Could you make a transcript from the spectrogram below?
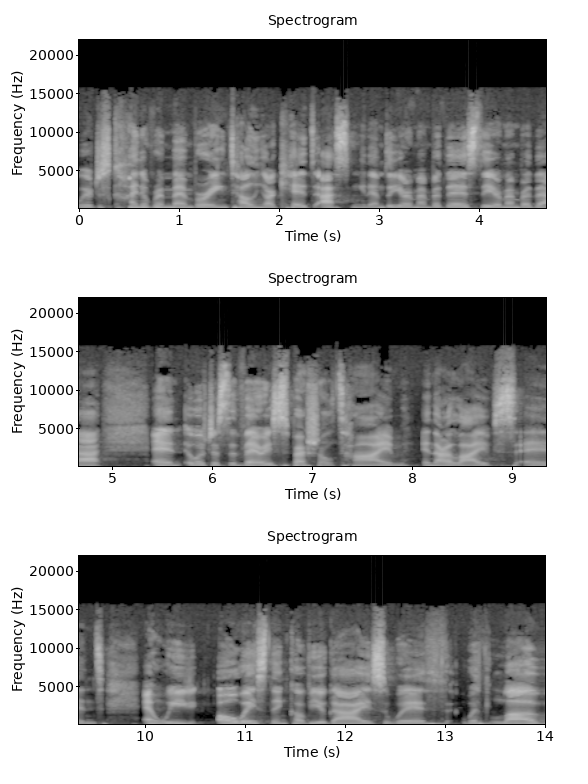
we are just kind of remembering, telling our kids, asking them, Do you remember this? Do you remember that? And it was just a very special time in our lives. And, and we always think of you guys with, with love.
